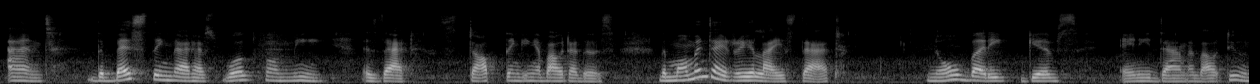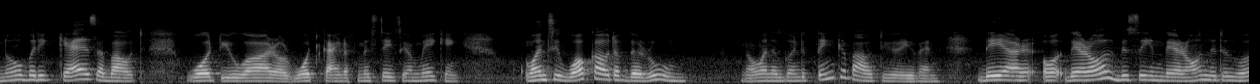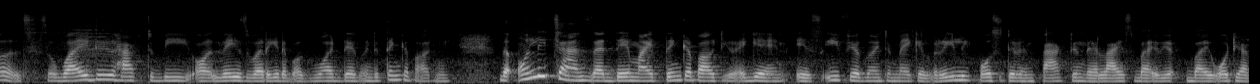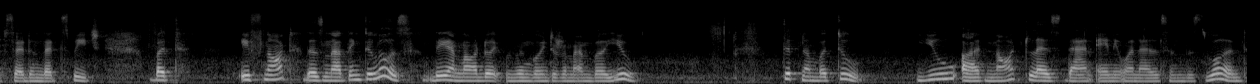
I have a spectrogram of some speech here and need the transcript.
And the best thing that has worked for me is that stop thinking about others. The moment I realized that nobody gives any damn about you, nobody cares about what you are or what kind of mistakes you're making. Once you walk out of the room, no one is going to think about you even. They are all, they're all busy in their own little worlds. So why do you have to be always worried about what they're going to think about me? The only chance that they might think about you again is if you're going to make a really positive impact in their lives by by what you have said in that speech. But if not there's nothing to lose. They are not even going to remember you. Tip number 2 you are not less than anyone else in this world.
